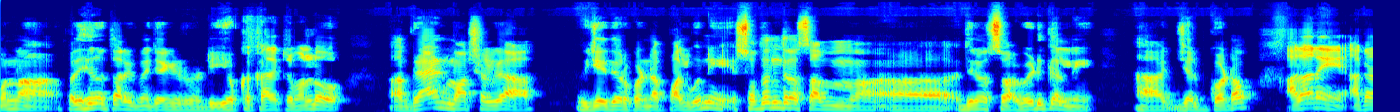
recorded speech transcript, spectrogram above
మొన్న పదిహేనో తారీఖున జరిగినటువంటి ఈ యొక్క కార్యక్రమంలో గ్రాండ్ మార్షల్గా విజయ్ దేవరకొండ పాల్గొని స్వతంత్ర సం దినోత్సవ వేడుకల్ని జరుపుకోవటం. అలానే అక్కడ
